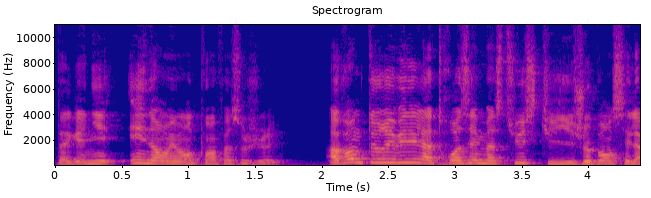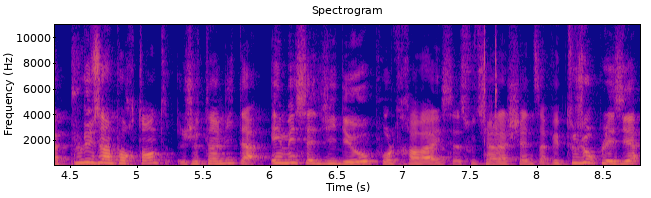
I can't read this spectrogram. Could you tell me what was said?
tu as gagné énormément de points face au jury. Avant de te révéler la troisième astuce qui je pense est la plus importante, je t'invite à aimer cette vidéo pour le travail, ça soutient la chaîne, ça fait toujours plaisir,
